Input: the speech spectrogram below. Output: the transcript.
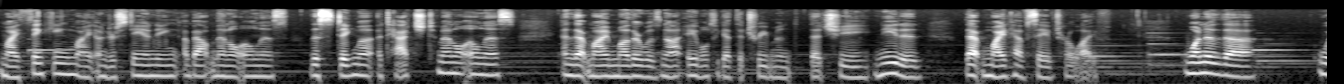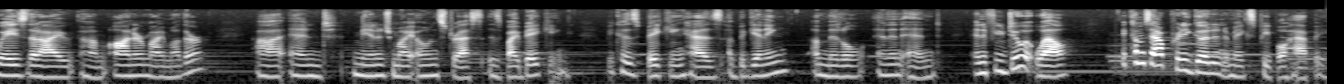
my thinking, my understanding about mental illness, the stigma attached to mental illness, and that my mother was not able to get the treatment that she needed that might have saved her life. One of the ways that I um, honor my mother uh, and manage my own stress is by baking, because baking has a beginning, a middle, and an end. And if you do it well, it comes out pretty good and it makes people happy.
